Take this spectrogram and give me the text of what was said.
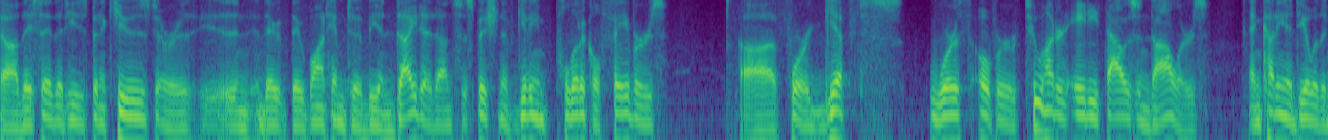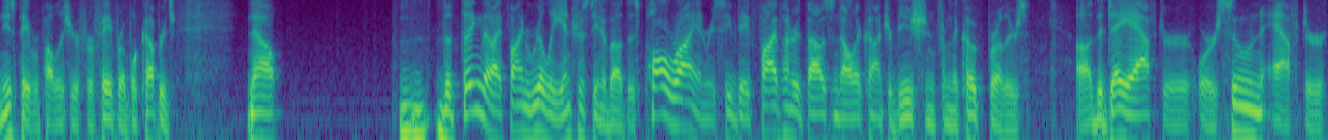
Uh, they say that he's been accused, or uh, they, they want him to be indicted on suspicion of giving political favors uh, for gifts worth over $280,000 and cutting a deal with a newspaper publisher for favorable coverage. Now, the thing that I find really interesting about this, Paul Ryan received a $500,000 contribution from the Koch brothers uh, the day after or soon after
